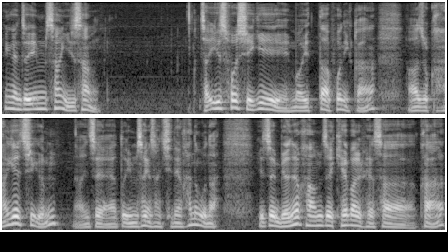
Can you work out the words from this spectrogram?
그러니까 이제 임상 이상 자, 이 소식이 뭐 있다 보니까 아주 강하게 지금 이제 또 임상이상 진행하는구나. 이제 면역항암제 개발 회사가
